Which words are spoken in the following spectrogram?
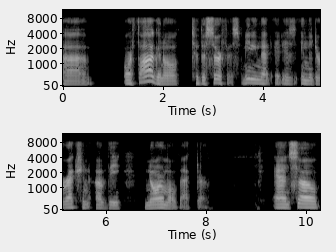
uh, orthogonal to the surface, meaning that it is in the direction of the normal vector. And so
